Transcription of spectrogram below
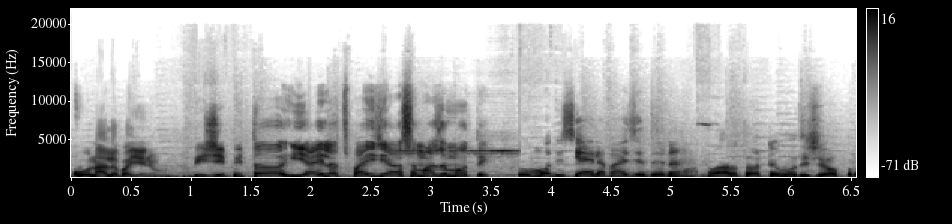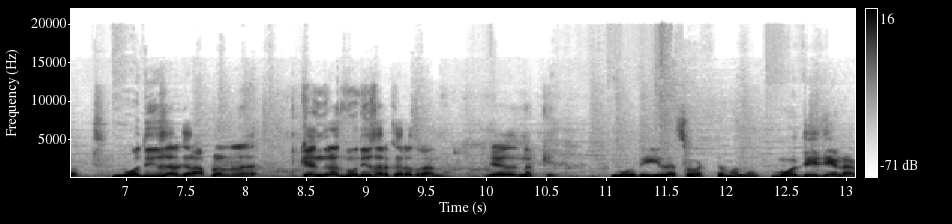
कोण आलं पाहिजे निवडून? बीजेपी तर यायलाच पाहिजे असं माझं मत आहे. मोदीच यायला पाहिजे ते ना. मला तर वाटतं मोदी सेवा परत मोदी सरकार आपल्याला केंद्रात मोदी सरकारच राहणार. हे नक्की. मोदी येईल असं वाटतं मला. मोदीच येणार.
